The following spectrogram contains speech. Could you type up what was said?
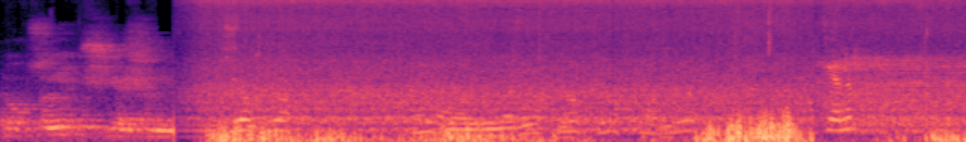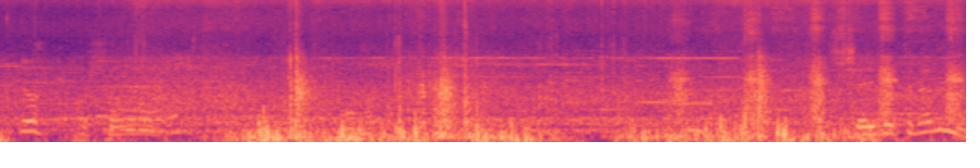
e, 93 yaşında Gelip dur. Şey getirelim mi?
